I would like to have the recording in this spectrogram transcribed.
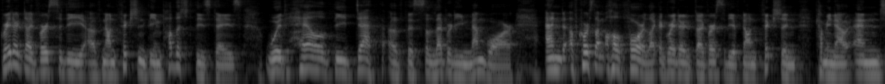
greater diversity of nonfiction being published these days would hail the death of the celebrity memoir. And of course, I'm all for like a greater diversity of nonfiction coming out, and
